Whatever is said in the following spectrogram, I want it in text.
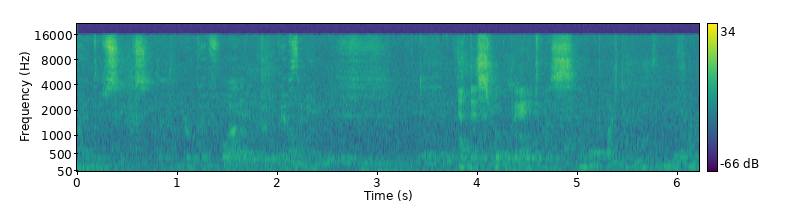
Knight f6, then rook f1, rook f3. And this rook b8 was important move from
